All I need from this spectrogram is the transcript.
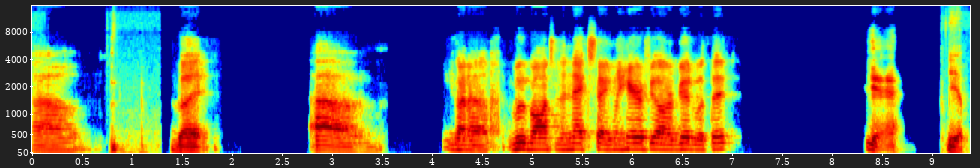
Um, but um, I'm gonna move on to the next segment here if y'all are good with it. Yeah, Yep.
